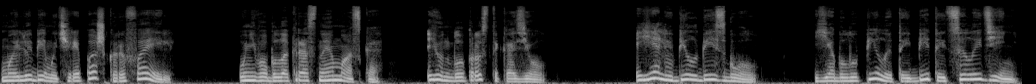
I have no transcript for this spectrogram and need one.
Мой любимый черепашка — Рафаэль. У него была красная маска, и он был просто козел. Я любил бейсбол. Я бы лупил этой битой целый день,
